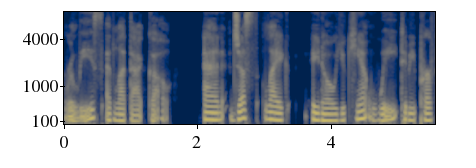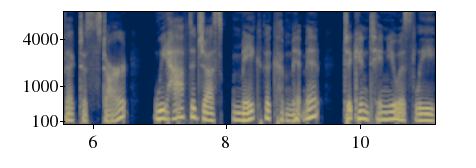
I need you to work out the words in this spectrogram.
release and let that go. And just like, you know, you can't wait to be perfect to start, we have to just make the commitment to continuously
